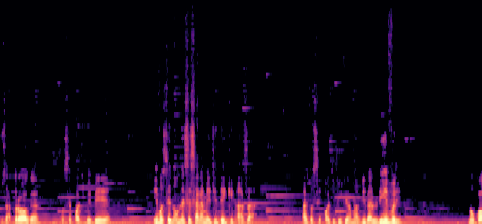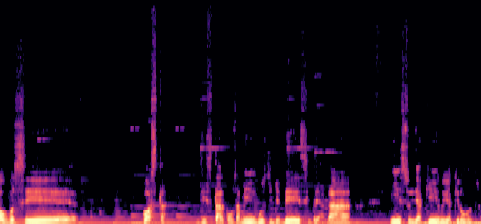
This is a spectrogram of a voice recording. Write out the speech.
usar droga, você pode beber, e você não necessariamente tem que casar, mas você pode viver uma vida livre, no qual você gosta de estar com os amigos, de beber, se embriagar, isso e aquilo e aquilo outro.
